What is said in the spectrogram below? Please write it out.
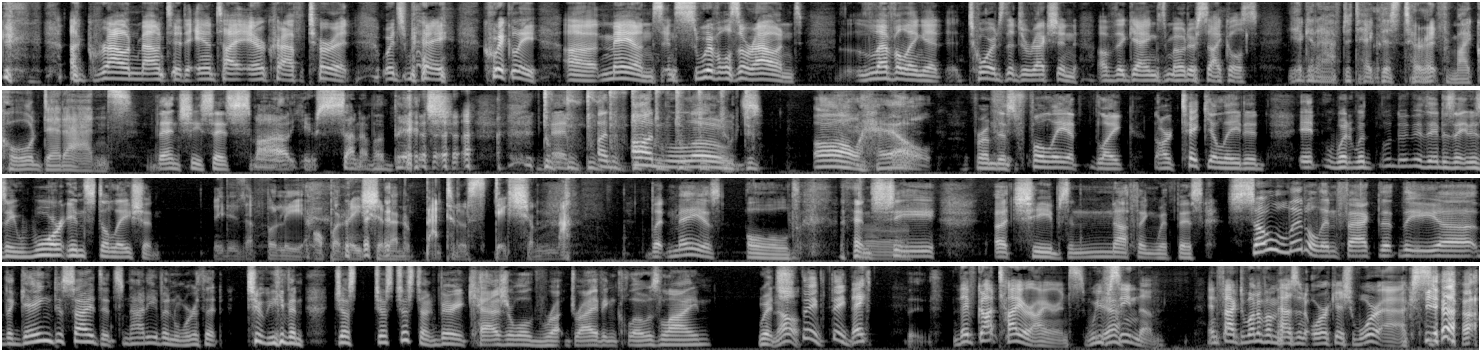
a ground-mounted anti-aircraft turret, which May quickly uh, mans and swivels around, leveling it towards the direction of the gang's motorcycles. You're gonna have to take this turret from my cold dead hands. Then she says, Smile, you son of a bitch. and un- unloads all hell from this fully, like, articulated. It what would it is a, it is a war installation. It is a fully operational battle station. But May is old, and she oh. Achieves nothing with this. So little, in fact, that the uh, the gang decides it's not even worth it to even just just just a very casual r- driving clothesline, which No, they they, They they've got tire irons. We've Yeah. seen them. In fact, one of them has an orcish war axe. yeah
